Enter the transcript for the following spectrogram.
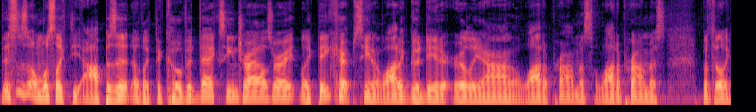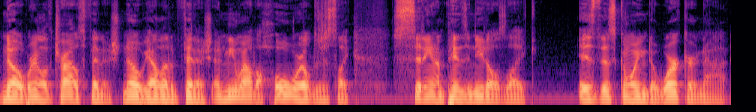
this is almost like the opposite of like the COVID vaccine trials, right? Like they kept seeing a lot of good data early on, a lot of promise, a lot of promise, but they're like, no, we're gonna let the trials finish. No, we gotta let them finish. And meanwhile, the whole world is just like sitting on pins and needles, like, is this going to work or not?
